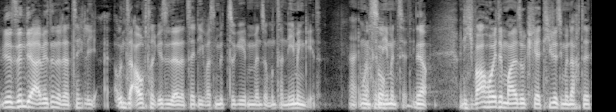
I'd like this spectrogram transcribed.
wir sind ja, wir sind ja tatsächlich, unser Auftrag ist es ja tatsächlich, was mitzugeben, wenn es um Unternehmen geht. Ja, Im so, Unternehmenssetting. ja. Und ich war heute mal so kreativ, dass ich mir dachte,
